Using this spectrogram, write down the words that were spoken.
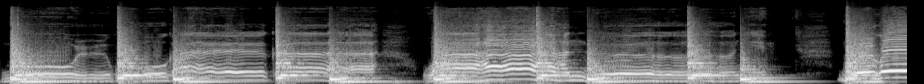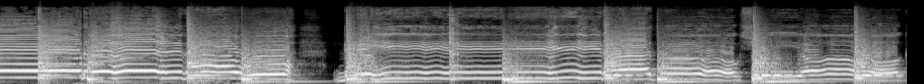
놀고 갈까? 완전히 놀고를 가오. 내일아 쉬어가오.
